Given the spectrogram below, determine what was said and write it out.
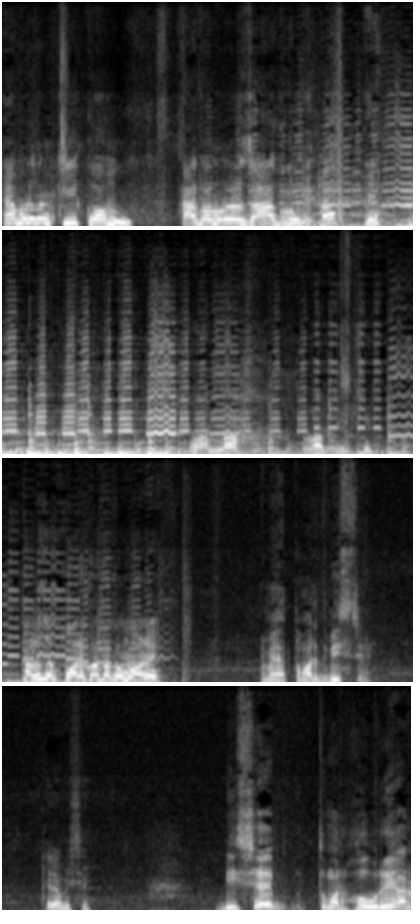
হ্যাঁ মনে করেন কি কমু তারপর মনে করেন জাত গুণ হ্যাঁ আল্লাহ কালু যান পরে কথা কম মনে। হ্যাঁ তোমার বিশ্বে কেরা বেশি? বিশ্বে তোমার হৌরে আর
